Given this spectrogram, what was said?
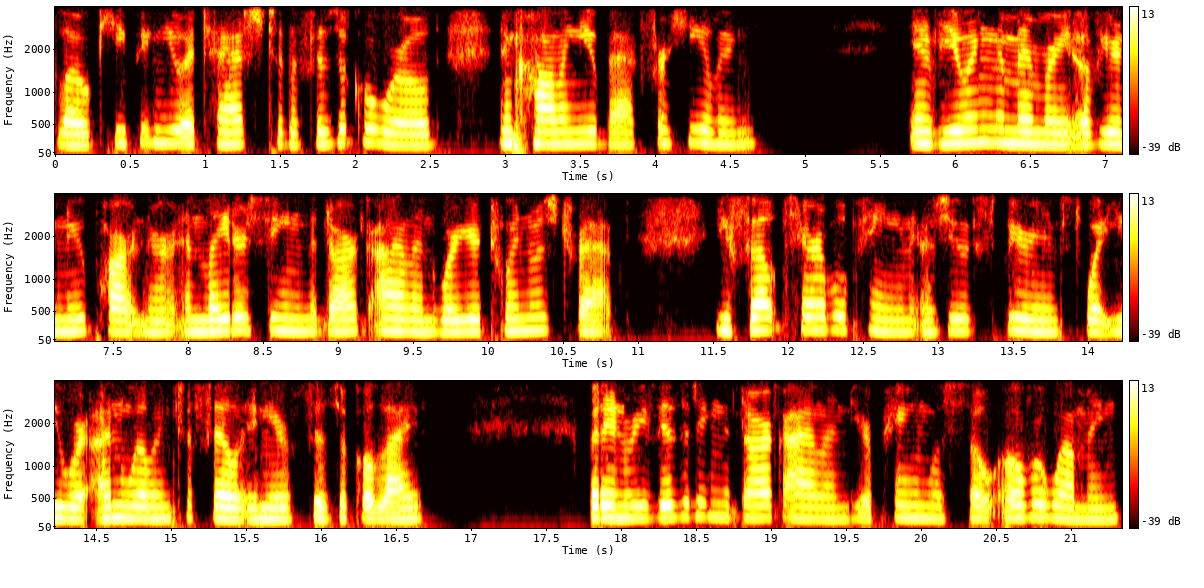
flow, keeping you attached to the physical world and calling you back for healing. In viewing the memory of your new partner and later seeing the dark island where your twin was trapped, you felt terrible pain as you experienced what you were unwilling to feel in your physical life. But in revisiting the dark island, your pain was so overwhelming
